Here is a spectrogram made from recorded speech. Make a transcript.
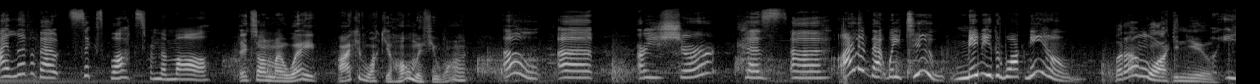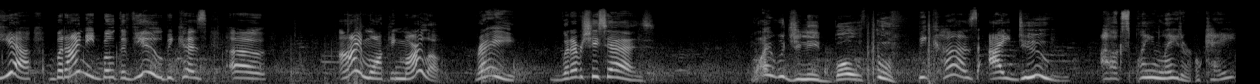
I live about six blocks from the mall. It's on my way. I could walk you home if you want. Oh, uh, are you sure? Cause, uh, I live that way too. Maybe you could walk me home. But I'm walking you. Yeah, but I need both of you because, uh, I'm walking Marlo. Right. Whatever she says. Why would you need both? Oof. Because I do. I'll explain later, okay?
